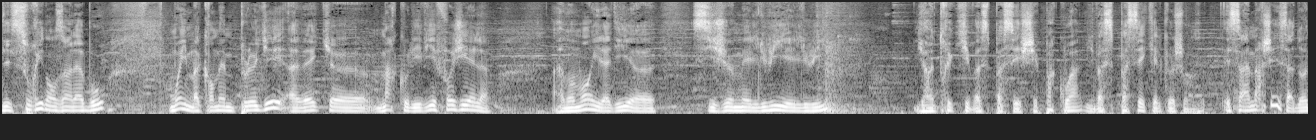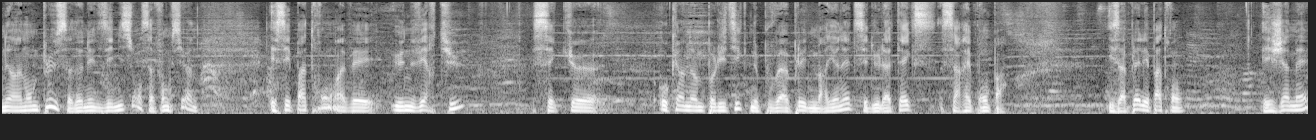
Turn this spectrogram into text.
des souris dans un labo. Moi, il m'a quand même plugué avec euh, Marc-Olivier Fogiel. À un moment, il a dit euh, si je mets lui et lui, il y a un truc qui va se passer, je sais pas quoi, il va se passer quelque chose. Et ça a marché, ça a donné un nom de plus, ça a donné des émissions, ça fonctionne. Et ces patrons avaient une vertu, c'est que aucun homme politique ne pouvait appeler une marionnette, c'est du latex, ça répond pas. Ils appelaient les patrons. Et jamais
